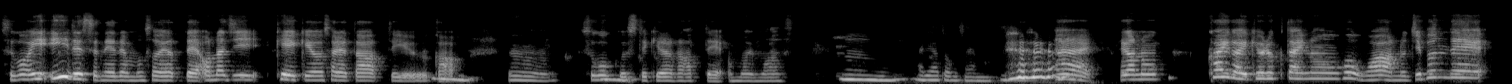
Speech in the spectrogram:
すごいいいですね、でもそうやって同じ経験をされたっていうか、うん、うんすごく素敵だなって思います。うん、ありがとうございます。はい。あの海外協力隊の方はあの自分で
